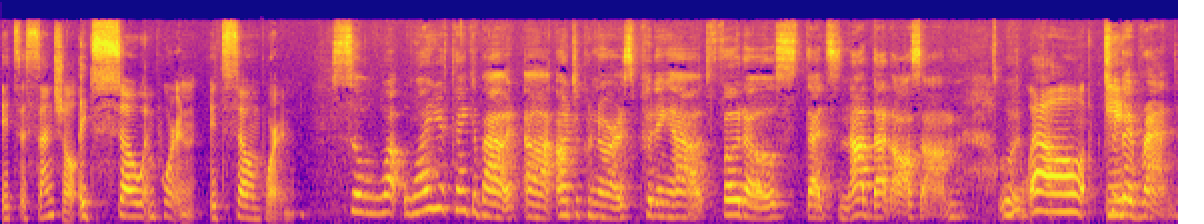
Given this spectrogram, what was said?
it's essential. It's so important. It's so important. So what, what do you think about uh, entrepreneurs putting out photos that's not that awesome to, Well, to you- their brand?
